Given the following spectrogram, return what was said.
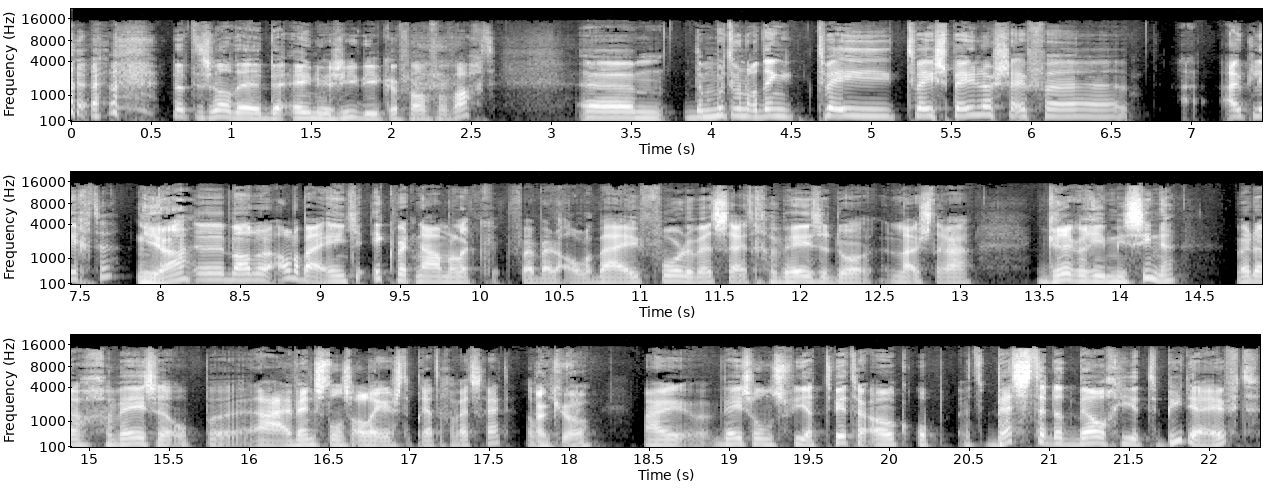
Dat is wel de, de energie die ik ervan verwacht. Ehm, dan moeten we nog denk ik twee, twee spelers even uitlichten. Ja, Eh, we hadden er allebei eentje. Ik werd namelijk, wij werden allebei voor de wedstrijd gewezen door luisteraar Gregory Messine. We werden gewezen op, eh, nou, hij wenste ons allereerst een prettige wedstrijd. Dankjewel. Maar hij wees ons via Twitter ook op het beste dat België te bieden heeft.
